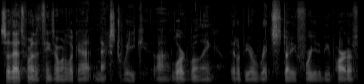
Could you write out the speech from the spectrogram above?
So that's one of the things I want to look at next week. Uh, Lord willing, it'll be a rich study for you to be part of.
